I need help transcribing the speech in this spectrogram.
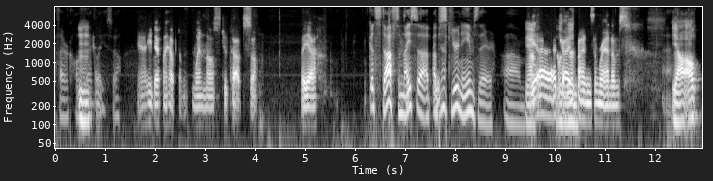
if I recall Mhm. correctly. So Yeah, he definitely helped them win those two cups. So, but yeah, good stuff. Some nice uh, obscure names there. Um, Yeah. yeah, I was tried good. finding some randoms. Yeah, I'll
